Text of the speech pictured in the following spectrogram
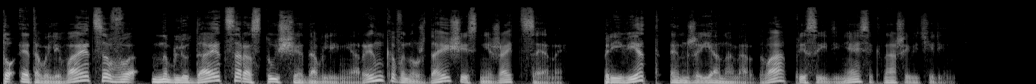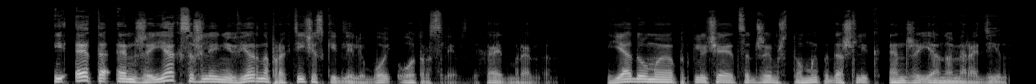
то это выливается в наблюдается растущее давление рынка, вынуждающее снижать цены. Привет, НЖЯ номер два, присоединяйся к нашей вечеринке. И это НЖЯ, к сожалению, верно практически для любой отрасли, вздыхает Брэндон. Я думаю, подключается Джим, что мы подошли к НЖЯ номер один.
